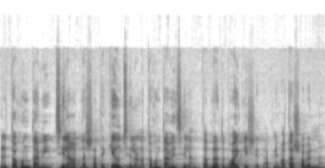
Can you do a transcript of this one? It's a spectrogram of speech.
মানে তখন তো আমি ছিলাম আপনার সাথে, কেউ ছিল না, তখন তো আমি ছিলাম। তো আপনার তো ভয় কিসের? আপনি হতাশ হবেন না,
